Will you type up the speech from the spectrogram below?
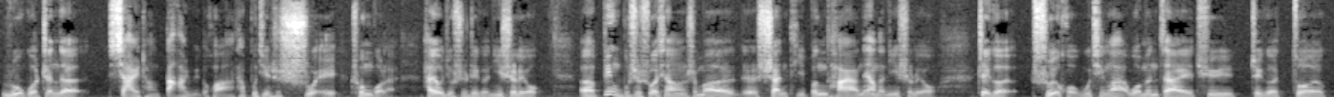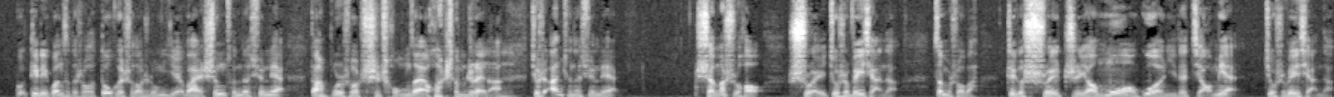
如果真的下一场大雨的话，它不仅是水冲过来，还有就是这个泥石流，呃，并不是说像什么呃山体崩塌呀那样的泥石流，这个水火无情啊。我们在去这个做地理观测的时候，都会受到这种野外生存的训练，当然不是说吃虫子呀或者什么之类的啊，就是安全的训练。什么时候水就是危险的？这么说吧，这个水只要没过你的脚面就是危险的。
